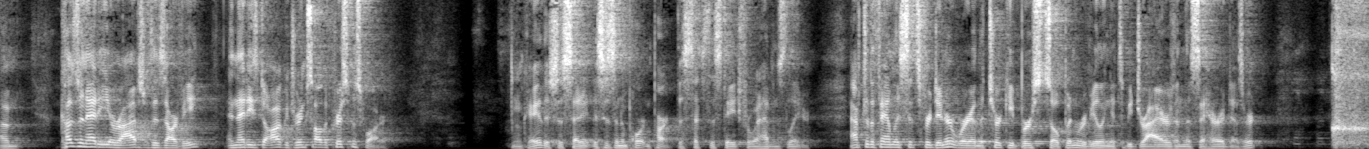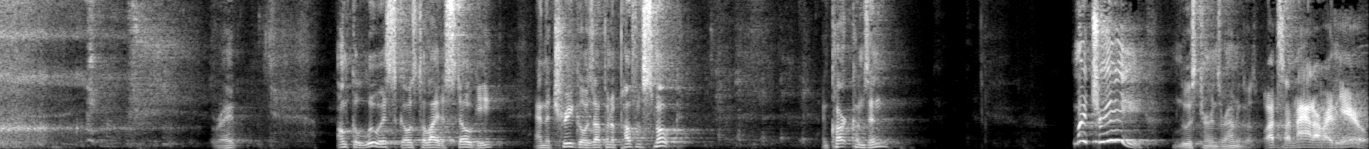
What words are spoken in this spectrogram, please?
Um, Cousin Eddie arrives with his RV, and Eddie's dog drinks all the Christmas water. Okay, this is setting, this is an important part. This sets the stage for what happens later. After the family sits for dinner, wherein the turkey bursts open, revealing it to be drier than the Sahara Desert. right? Uncle Lewis goes to light a stogie, and the tree goes up in a puff of smoke. And Clark comes in. My tree! Lewis turns around and goes, What's the matter with you?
